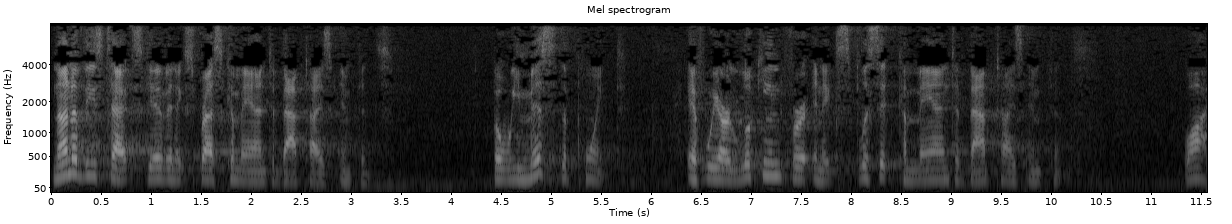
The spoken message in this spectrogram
none of these texts give an express command to baptize infants. But we miss the point if we are looking for an explicit command to baptize infants. Why?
